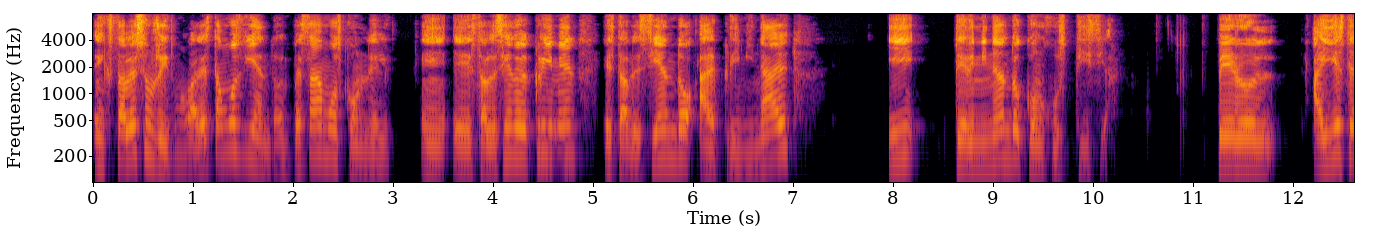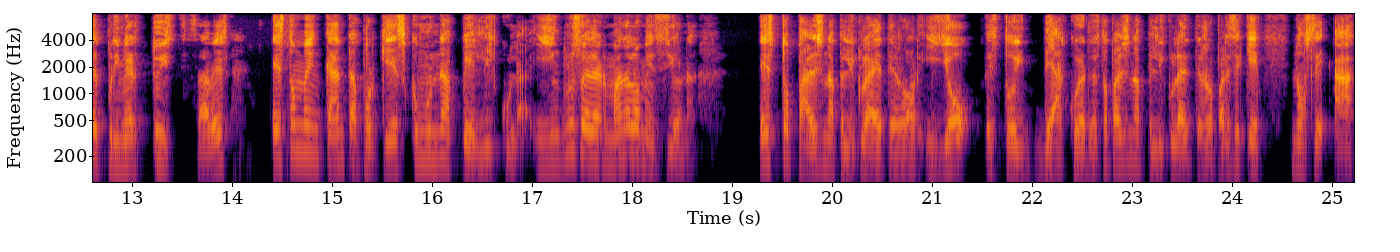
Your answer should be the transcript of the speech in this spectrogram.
establece un ritmo, ¿vale? Estamos viendo, empezamos con el, eh, estableciendo el crimen, estableciendo al criminal y terminando con justicia. Pero ahí está el primer twist, ¿sabes? Esto me encanta porque es como una película, e incluso el hermano lo menciona esto parece una película de terror y yo estoy de acuerdo, esto parece una película de terror, parece que, no sé, a,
